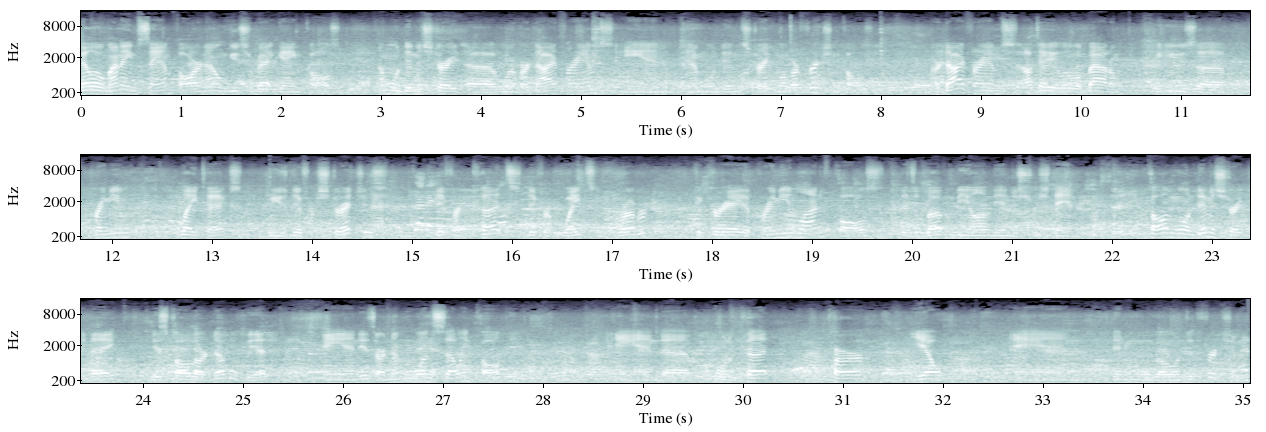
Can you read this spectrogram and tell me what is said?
my name's Sam Pharr and I own Gooserbat Game Calls. I'm going to demonstrate uh, one of our diaphragms and then I'm going to demonstrate one of our friction calls. Our diaphragms, I'll tell you a little about them. We use uh, premium latex. We use different stretches, different cuts, different weights of rubber to create a premium line of calls that's above and beyond the industry standard. The call I'm going to demonstrate today is called our double bit and is our number one selling call. And uh, we're going to cut, purr, yelp, and then we'll go into the friction.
